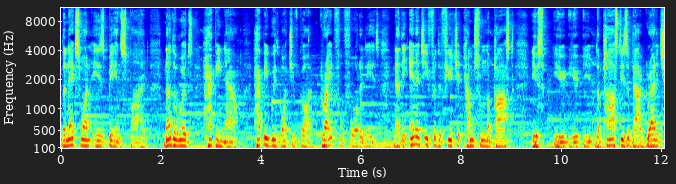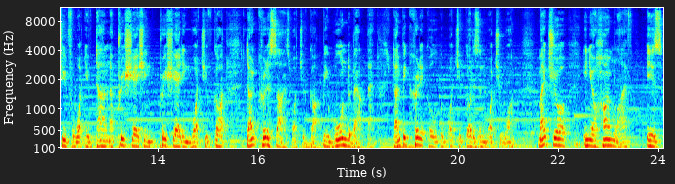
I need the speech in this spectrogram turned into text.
the next one is be inspired in other words happy now happy with what you've got, grateful for what it is. Now, the energy for the future comes from the past. You, you, you, you, the past is about gratitude for what you've done, appreciating, appreciating what you've got. Don't criticize what you've got. Be warned about that. Don't be critical that what you've got isn't what you want. Make sure in your home life is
